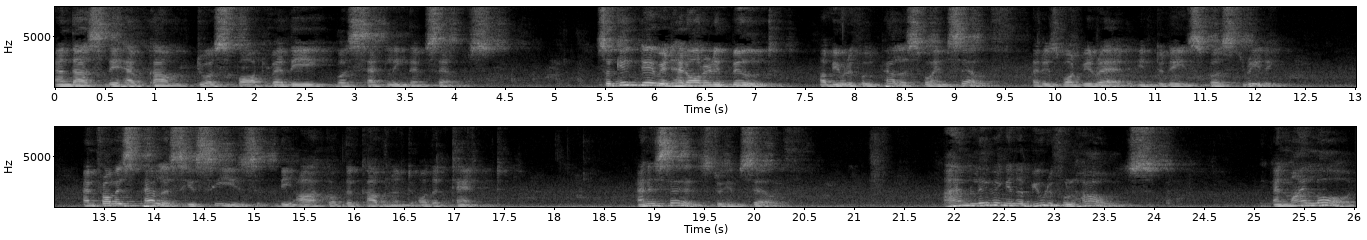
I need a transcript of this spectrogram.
and thus they have come to a spot where they were settling themselves. So King David had already built a beautiful palace for himself. That is what we read in today's first reading. And from his palace he sees the Ark of the Covenant or the tent. And he says to himself, I am living in a beautiful house, and my Lord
